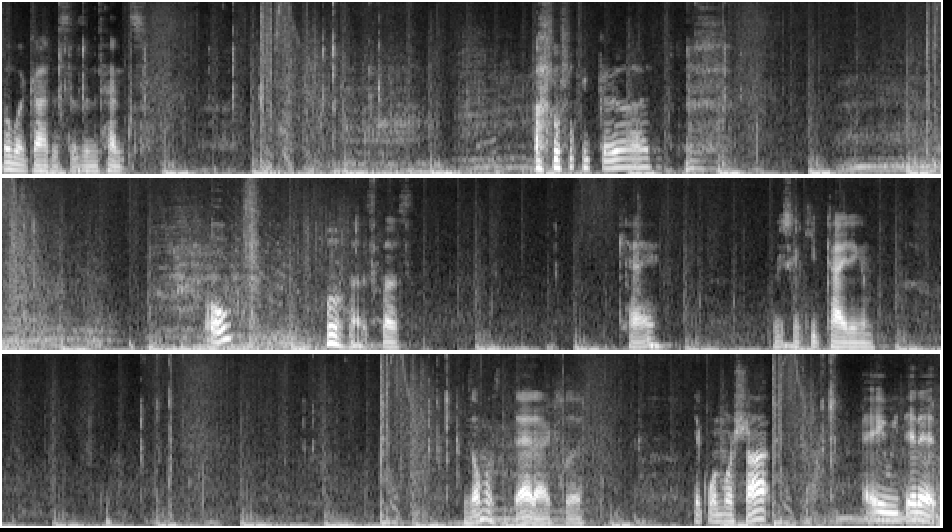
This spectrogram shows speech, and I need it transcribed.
Oh my god, this is intense. Oh my god. Oh. Oh, that was close. Okay. I'm just gonna keep kiting him. He's almost dead, actually. Take one more shot. Hey, we did it.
